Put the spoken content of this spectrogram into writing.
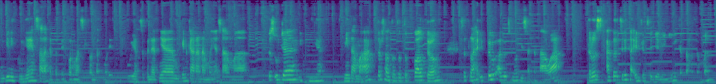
Mungkin ibunya yang salah dapat informasi kontak murid ibu yang sebenarnya mungkin karena namanya sama. Terus udah ibunya minta maaf terus langsung tutup call dong. Setelah itu aku cuma bisa ketawa. Terus aku ceritain kejadian ini ke teman-teman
